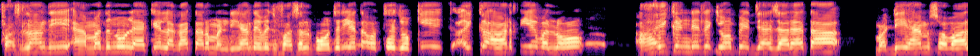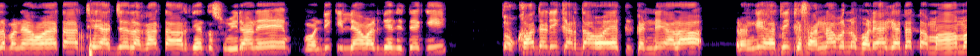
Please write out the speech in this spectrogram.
ਫਸਲਾਂ ਦੀ ਆਮਦ ਨੂੰ ਲੈ ਕੇ ਲਗਾਤਾਰ ਮੰਡੀਆਂ ਦੇ ਵਿੱਚ ਫਸਲ ਪਹੁੰਚ ਰਹੀ ਹੈ। ਤਾਂ ਉੱਥੇ ਜੋ ਕਿ ਇੱਕ- ਆੜਤੀਏ ਵੱਲੋਂ ਆਹੀ ਕੰਡੇ ਤੇ ਕਿਉਂ ਭੇਜਿਆ ਜਾ ਰਿਹਾ ਤਾਂ ਵੱਡੀ ਅਹਿਮ ਸਵਾਲ ਬਣਿਆ ਹੋਇਆ ਹੈ ਤਾਂ ਇੱਥੇ ਅੱਜ ਲਗਾਤਾਰ ਦੀਆਂ ਤਸਵੀਰਾਂ ਨੇ ਮੰਡੀ ਕਿੱਲਿਆਂ ਵਾਲੀ ਦੀਆਂ ਜਿੱਥੇ ਕਿ ਧੋਖਾਧੜੀ ਕਰਦਾ ਹੋਇਆ ਇੱਕ ਕੰਡੇ ਵਾਲਾ ਰੰਗੇ ਹੱਥੀ ਕਿਸਾਨਾਂ ਵੱਲੋਂ ਫੜਿਆ ਗਿਆ ਤਾਂ तमाम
